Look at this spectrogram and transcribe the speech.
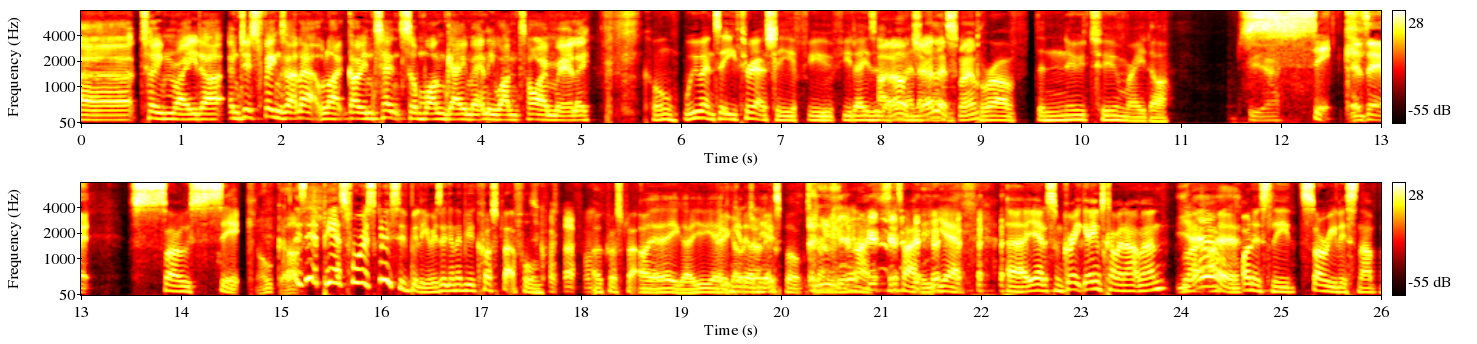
uh, Tomb Raider, and just things like that. Like go intense on one game at any one time, really. Cool. We went to E3 actually a few few days ago. I know, and, jealous, man. Bruv, the new Tomb Raider. Yeah. Sick. is it? So sick. Oh god. Is it a PS4 exclusive, Billy, or is it going to be a cross-platform? Cross-platform. Oh, cross-platform. Oh, yeah, there you go. Yeah, There you, you go, get it on the Xbox. Johnny. nice. Entirely. Yeah. Uh, yeah, there's some great games coming out, man. Like, Yeah. I- honestly, sorry, listener.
